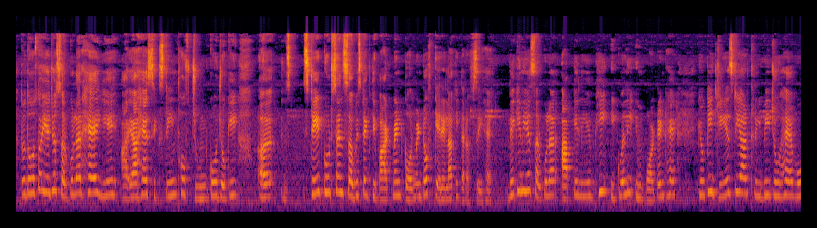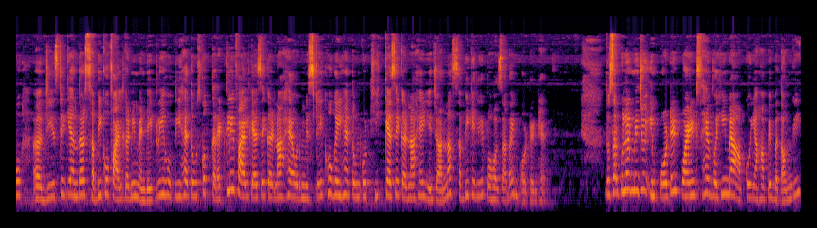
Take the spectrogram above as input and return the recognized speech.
तो दोस्तों, ये जो सर्कुलर है, ये आया है सिक्सटीन ऑफ़ जून को, जो कि state goods and service tax department government of Kerala की तरफ़ से है। लेकिन ये सर्कुलर आपके लिए भी इक्वली इंपॉर्टेंट है, क्योंकि G S T R three B जो है वो जी एस टी के अंदर सभी को फ़ाइल करनी मैंडेटरी होती है तो उसको करेक्टली फ़ाइल कैसे करना है और मिस्टेक हो गई हैं तो उनको ठीक कैसे करना है, ये जानना सभी के लिए बहुत ज़्यादा इंपॉर्टेंट है। तो सर्कुलर में जो इम्पोर्टेंट पॉइंट्स हैं, वही मैं आपको यहाँ पे बताऊँगी।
